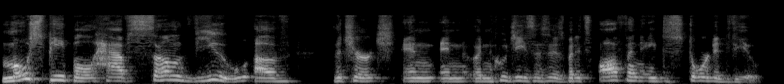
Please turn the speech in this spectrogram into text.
most people have some view of the church and and and who Jesus is, but it's often a distorted view.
